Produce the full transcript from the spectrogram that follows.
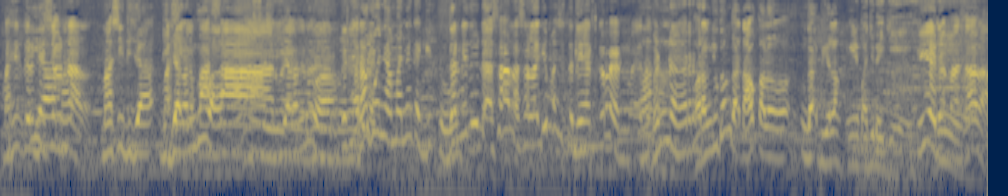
masih tradisional. Iya, ma- masih di, ja- di Masih jalan ke gua pasar, masih di jalan gua karena gua nyamannya kayak gitu Dan itu tidak salah, selagi masih terlihat keren, Etana. bener orang juga nggak tahu kalau nggak bilang ini baju BJ Iya, tidak masalah.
